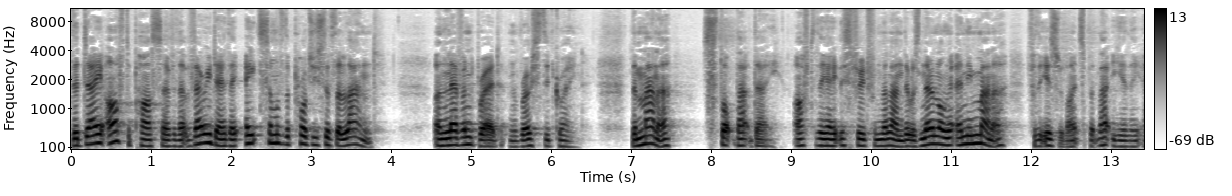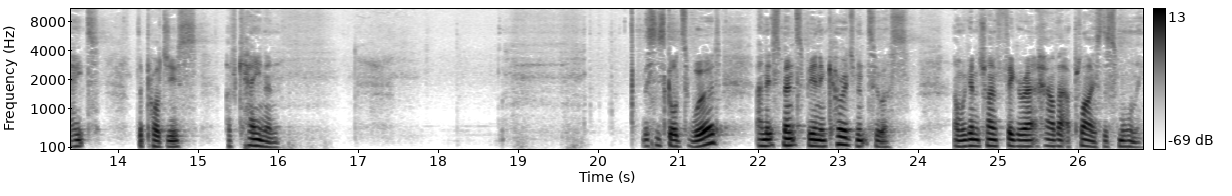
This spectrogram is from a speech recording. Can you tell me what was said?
The day after Passover, that very day, they ate some of the produce of the land unleavened bread, and roasted grain. The manna stopped that day. After they ate this food from the land, there was no longer any manna for the Israelites, but that year they ate the produce of Canaan. This is God's word, and it's meant to be an encouragement to us. And we're going to try and figure out how that applies this morning.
